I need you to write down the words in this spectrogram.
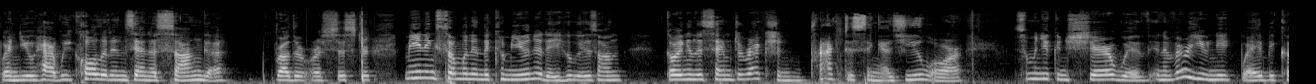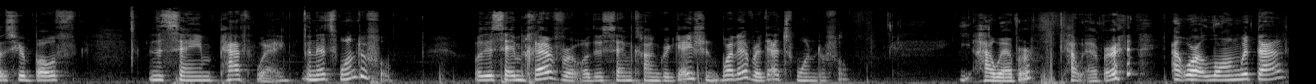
when you have, we call it in Zen a Sangha, brother or sister, meaning someone in the community who is on going in the same direction, practicing as you are. Someone you can share with in a very unique way because you're both in the same pathway. And that's wonderful or the same chevra or the same congregation, whatever, that's wonderful. However, however, or along with that,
